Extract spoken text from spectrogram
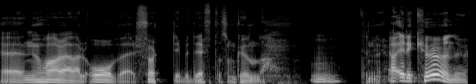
Eh, nå har jeg vel over 40 bedrifter som kunder Mm. Ja, er det kø nå?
